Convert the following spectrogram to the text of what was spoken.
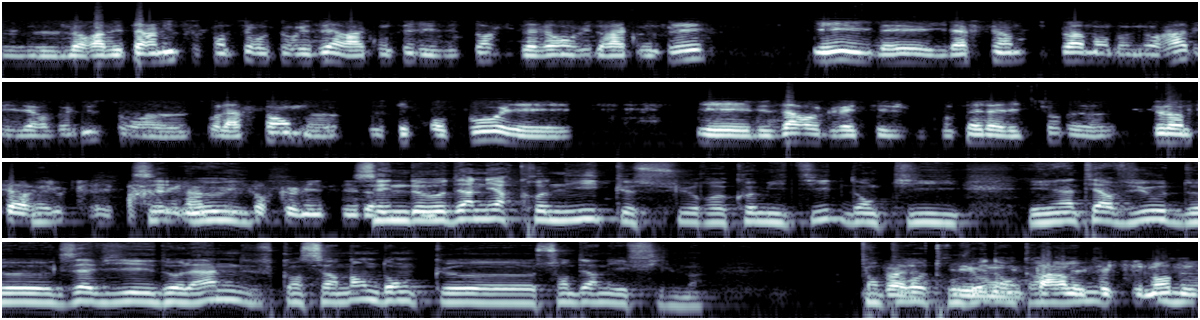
euh, leur avait permis de se sentir autorisés à raconter les histoires qu'ils avaient envie de raconter et il, est, il a fait un petit peu amende honorable. Il est revenu sur, euh, sur la forme de ses propos et, et les a regrettés. Je vous conseille la lecture de, de l'interview oui. qui est oui. sur Committed. C'est une de vos dernières chroniques sur Committed, donc qui est une interview de Xavier Dolan concernant donc euh, son dernier film. qu'on peut retrouver. on parle effectivement de,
